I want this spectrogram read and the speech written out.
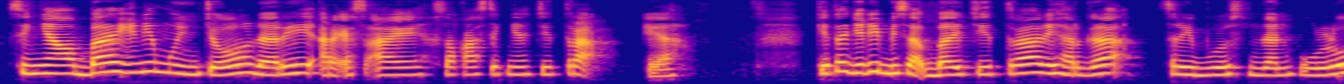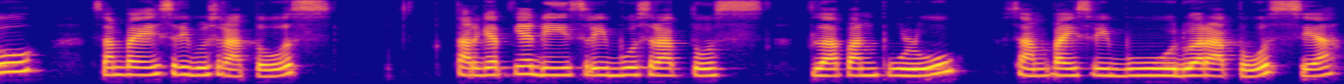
sinyal buy ini muncul dari RSI stokastiknya Citra ya. Kita jadi bisa buy Citra di harga 1090 sampai 1100. Targetnya di 1180 sampai 1200 ya.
